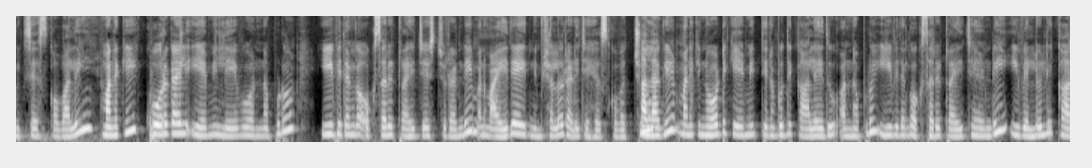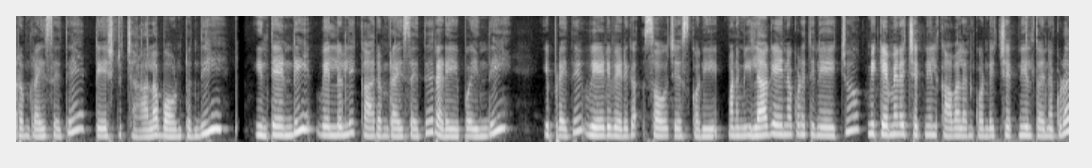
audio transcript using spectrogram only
మిక్స్ చేసుకోవాలి. మనకి కూరగాయలు ఏమీ లేవు అన్నప్పుడు ఈ విధంగా ఒకసారి ట్రై చేసి చూడండి. మనం ఐదే ఐదు నిమిషాల్లో రెడీ చేసేసుకోవచ్చు. అలాగే మనకి నోటికి ఏమీ తినబుద్ధి కాలేదు అన్నప్పుడు ఈ విధంగా ఒకసారి ట్రై చేయండి. ఈ వెల్లుల్లి కారం రైస్ అయితే టేస్ట్ చాలా బాగుంటుంది. ఇంతే అండి. వెల్లుల్లి కారం రైస్ అయితే రెడీ అయిపోయింది. ఇప్పుడైతే వేడి వేడిగా సర్వ్ చేసుకొని మనం ఇలాగే అయినా కూడా తినేయచ్చు. మీకు ఏమైనా చట్నీలు కావాలనుకోండి చట్నీలతో అయినా కూడా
